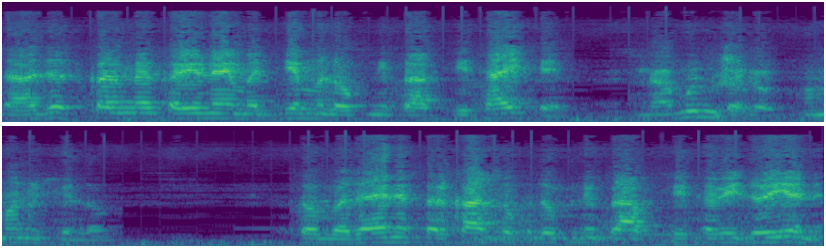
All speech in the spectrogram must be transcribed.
રાજસ કર્મે કરીને મધ્યમ લોકની પ્રાપ્તિ થાય છે. મનુષ્ય લોક. તો બધાને સરખા સુખ દુઃખની પ્રાપ્તિ થવી જોઈએ ને?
